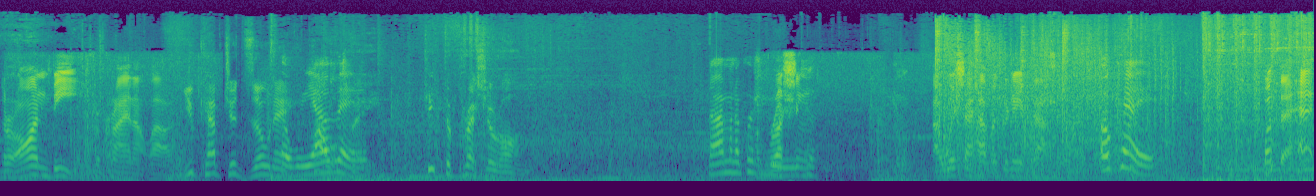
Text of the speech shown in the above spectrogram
They're on B for crying out loud. You captured Zone A. Oh, we have Power A. play. Keep the pressure on. Now I'm gonna push I'm B. rushing. I wish I had my grenade faster. Okay. What the heck?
